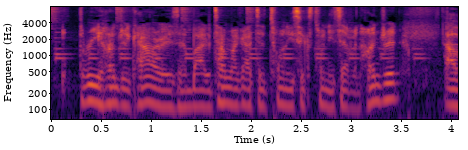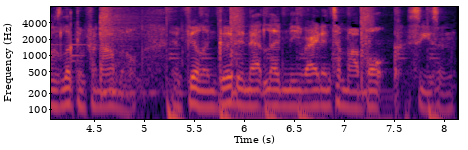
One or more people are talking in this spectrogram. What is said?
2,300 calories. And by the time I got to 26, 2,700, I was looking phenomenal and feeling good. And that led me right into my bulk season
